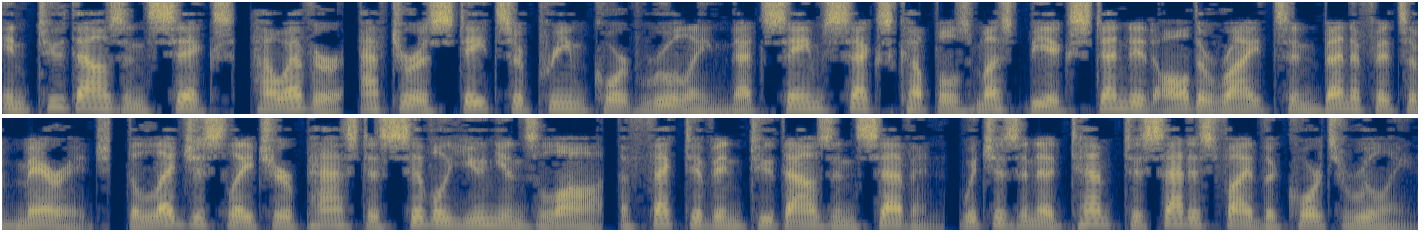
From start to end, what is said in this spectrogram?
In 2006, however, after a state Supreme Court ruling that same-sex couples must be extended all the rights and benefits of marriage, the legislature passed a civil unions law, effective in 2007, which is an attempt to satisfy the court's ruling.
